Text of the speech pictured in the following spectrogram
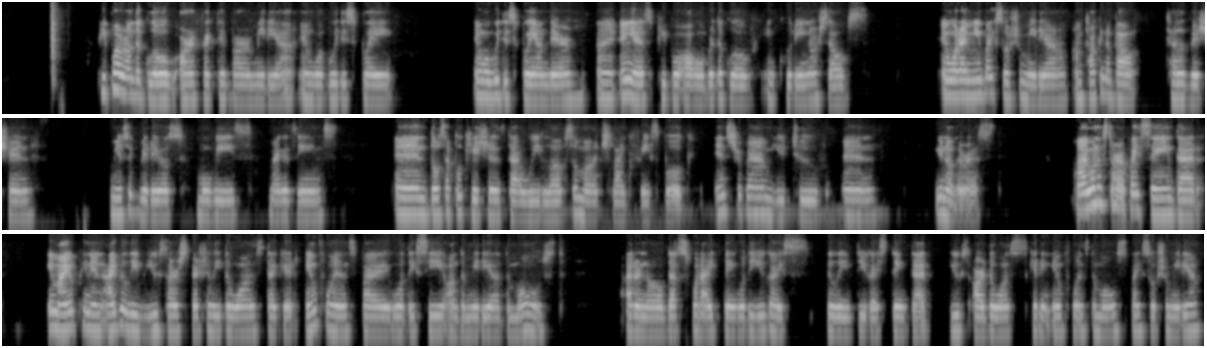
people around the globe are affected by our media and what we display and what we display on there. Uh, and yes, people all over the globe, including ourselves. And what I mean by social media, I'm talking about television, music videos, movies, magazines, and those applications that we love so much like Facebook, Instagram, YouTube, and you know the rest. I want to start by saying that in my opinion, I believe youth are especially the ones that get influenced by what they see on the media the most. I don't know, that's what I think. What do you guys believe? Do you guys think that youth are the ones getting influenced the most by social media?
